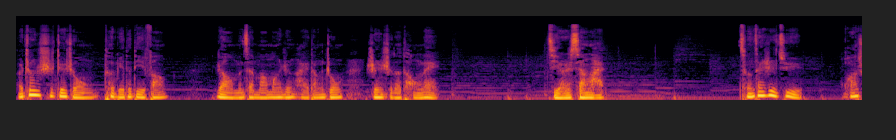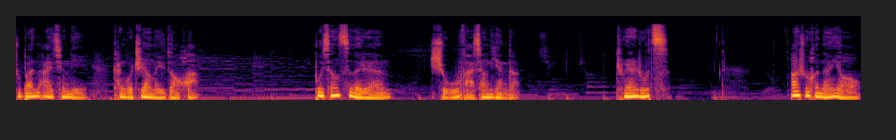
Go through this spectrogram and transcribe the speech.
而正是这种特别的地方。让我们在茫茫人海当中认识了同类，继而相爱。曾在日剧《花束般的爱情》里看过这样的一段话：不相似的人是无法相恋的。诚然如此，阿树和男友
